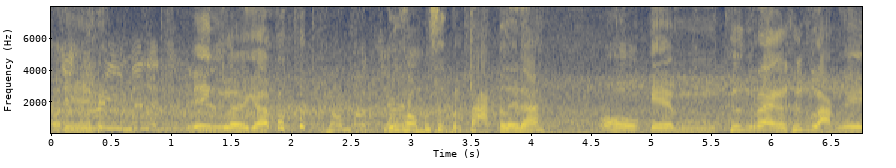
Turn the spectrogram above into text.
ตอนนี้83 minutes. นิ่งเลยครับ Number อุ๊ย 10. ความรู้สึกมันต่างกันเลยนะ โอ้โห เกมครึ่งแรกกับครึ่งหลังนี่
